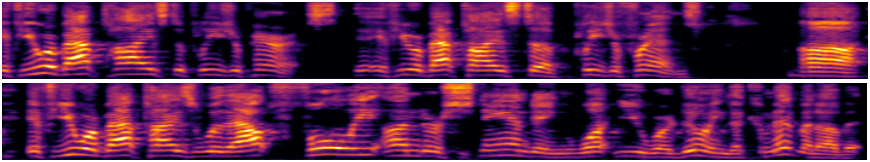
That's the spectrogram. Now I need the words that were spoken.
if you were baptized to please your parents, if you were baptized to please your friends, uh, if you were baptized without fully understanding what you were doing, the commitment of it,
